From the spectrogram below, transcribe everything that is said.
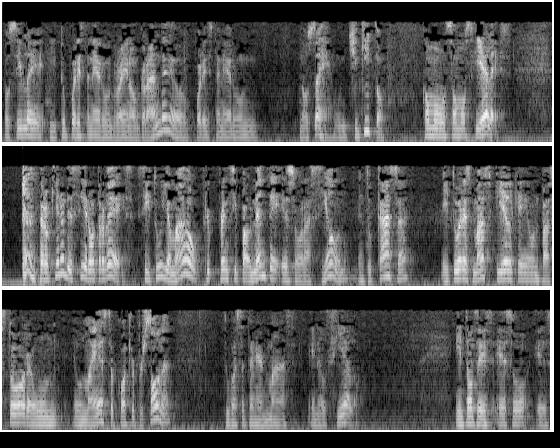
posible y tú puedes tener un reino grande o puedes tener un, no sé, un chiquito, como somos fieles. Pero quiero decir otra vez, si tu llamado principalmente es oración en tu casa y tú eres más fiel que un pastor o un, un maestro, cualquier persona, tú vas a tener más en el cielo. Entonces eso es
